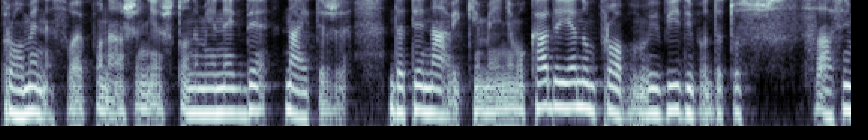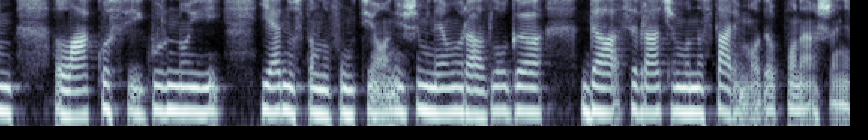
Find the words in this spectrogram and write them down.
promene svoje ponašanje, što nam je negde najteže, da te navike menjamo. Kada jednom probamo i vidimo da to sasvim lako, sigurno i jednostavno funkcioniše, mi nemamo razloga da se vraćamo na stari model ponašanja.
